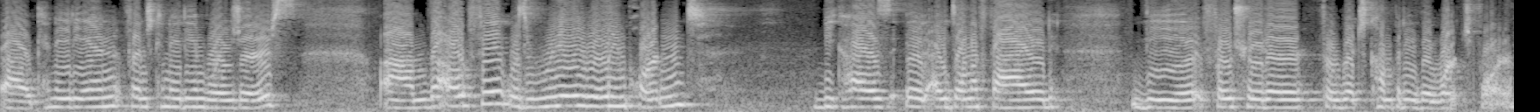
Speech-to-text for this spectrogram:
uh, Canadian, French-Canadian voyageurs. Um, the outfit was really, really important because it identified the fur trader for which company they worked for.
